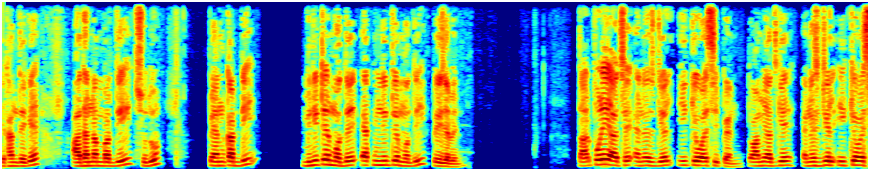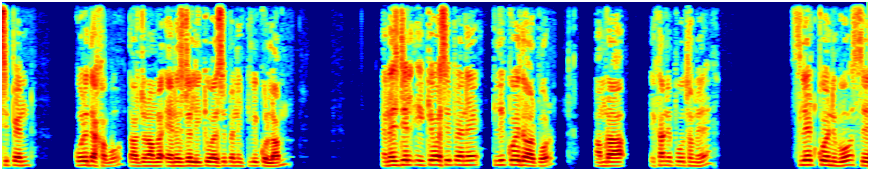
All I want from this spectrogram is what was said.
এখান থেকে আধার নাম্বার দিয়ে শুধু প্যান কার্ডটি মিনিটের মধ্যে, এক মিনিটের মধ্যেই পেয়ে যাবেন। তারপরেই আছে এনএসডিএল ই কেওয়াইসি প্যান তো আমি আজকে এনএসডিএল ই কেওয়াইসি প্যান করে দেখাবো। তার জন্য আমরা এনএসডিএল ই কেওয়াইসি প্যানে ক্লিক করলাম। এনএসডিএল ই কেওয়াইসি প্যানে ক্লিক করে দেওয়ার পর আমরা এখানে প্রথমে সিলেক্ট করে নিব, সে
